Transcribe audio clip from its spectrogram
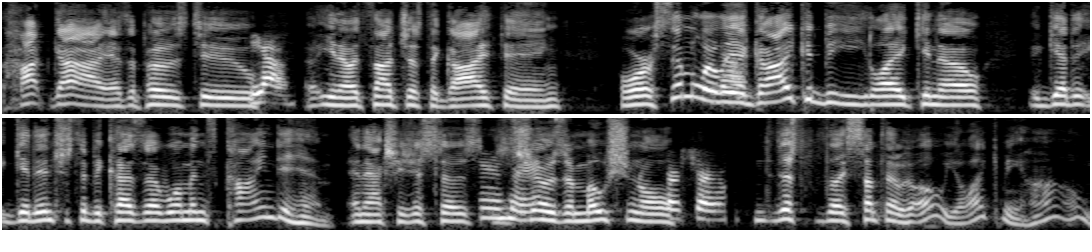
hot guy as opposed to, yeah. Uh, you know, it's not just a guy thing. Or similarly, yeah. a guy could be like, you know, get get interested because a woman's kind to him and actually just shows mm-hmm. shows emotional. For sure. Just like something. Oh, you like me, huh? Oh,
